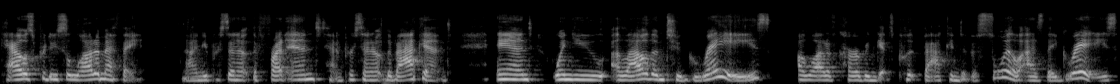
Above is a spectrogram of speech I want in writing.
Cows produce a lot of methane, 90% out the front end, 10% out the back end. And when you allow them to graze, a lot of carbon gets put back into the soil as they graze.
